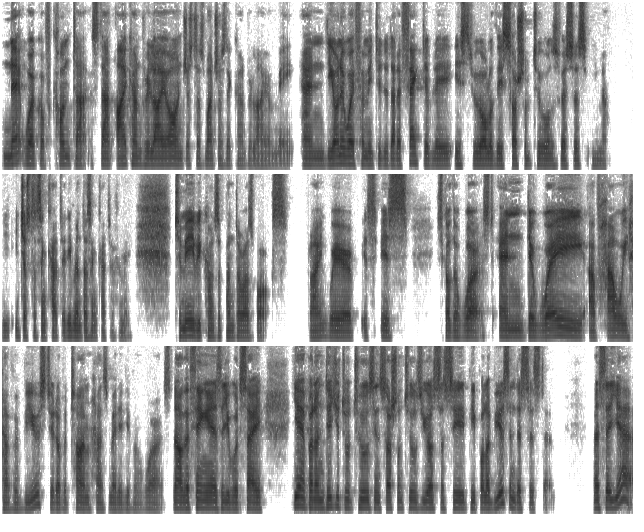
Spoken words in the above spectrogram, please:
network of contacts that I can rely on just as much as they can rely on me. And the only way for me to do that effectively is through all of these social tools versus email. It just doesn't cut it. Even doesn't cut it for me. To me, it becomes a Pandora's box, right? Where it's, it's, it's got the worst. And the way of how we have abused it over time has made it even worse. Now, the thing is that you would say, yeah, but on digital tools, in social tools, you also see people abusing the system. I say, yeah,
